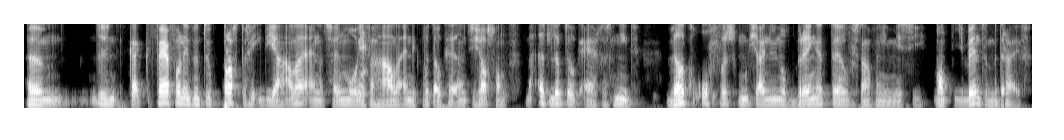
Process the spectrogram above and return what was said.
Ehm, dus kijk, Fairphone heeft natuurlijk prachtige idealen en het zijn mooie Ja. verhalen en ik word ook heel enthousiast van. Maar het lukt ook ergens niet. Welke offers moet jij nu nog brengen ten overstaan van je missie? Want je bent een bedrijf.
